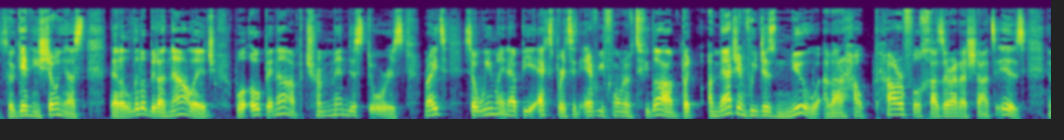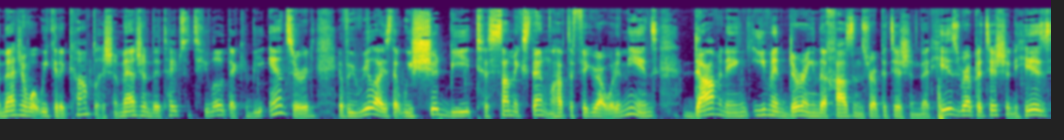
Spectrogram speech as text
So again, he's showing us that a little bit of knowledge will open up tremendous doors, right? So we might not be experts in every form of tefillah, but imagine if we just knew about how powerful Chazarat Hashatz is. Imagine what we could accomplish. Imagine the types of tefillot that could be answered if we realize that we should be, to some extent, we'll have to figure out what it means, davening even during the Chazin's repetition. That his repetition, his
